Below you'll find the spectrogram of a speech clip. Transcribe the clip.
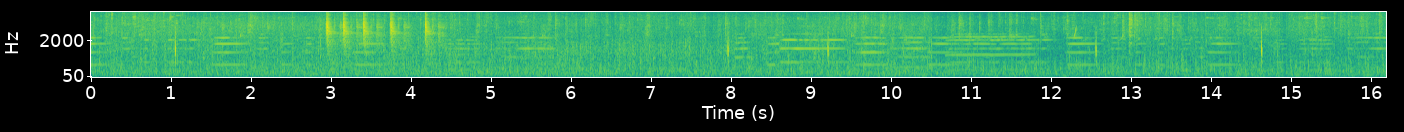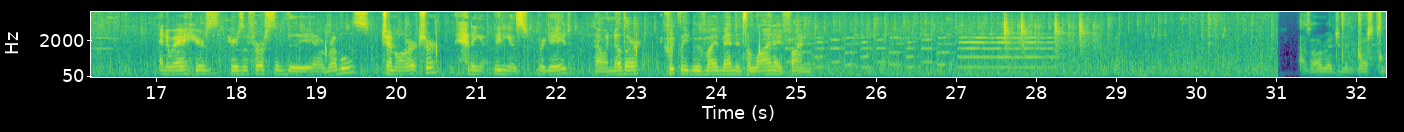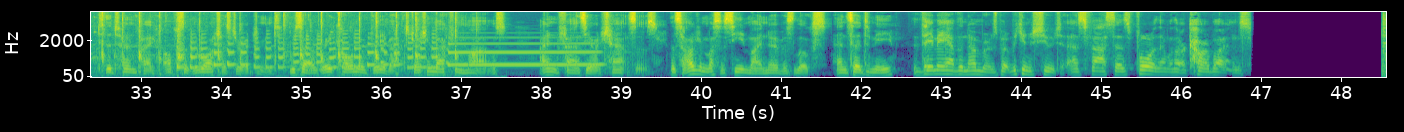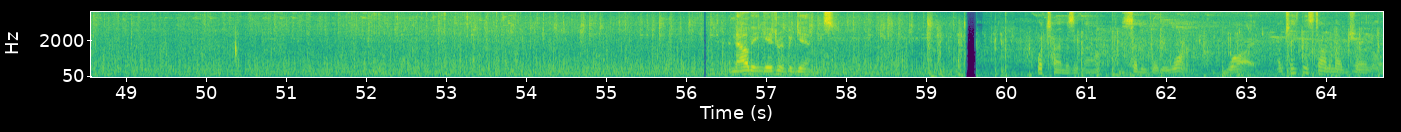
Anyway, here's here's the first of the uh, rebels, General Archer, heading leading his brigade. Now another. I quickly move my men into line. I find. As our regiment rushed to the turnpike opposite the Rochester regiment, we saw a great column of grayback stretching back for miles. I didn't fancy our chances. The sergeant must have seen my nervous looks, and said to me, they may have the numbers, but we can shoot as fast as four of them with our carbines. And now the engagement begins. What time is it now? 7.31. Why? I'm taking this down in my journal.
